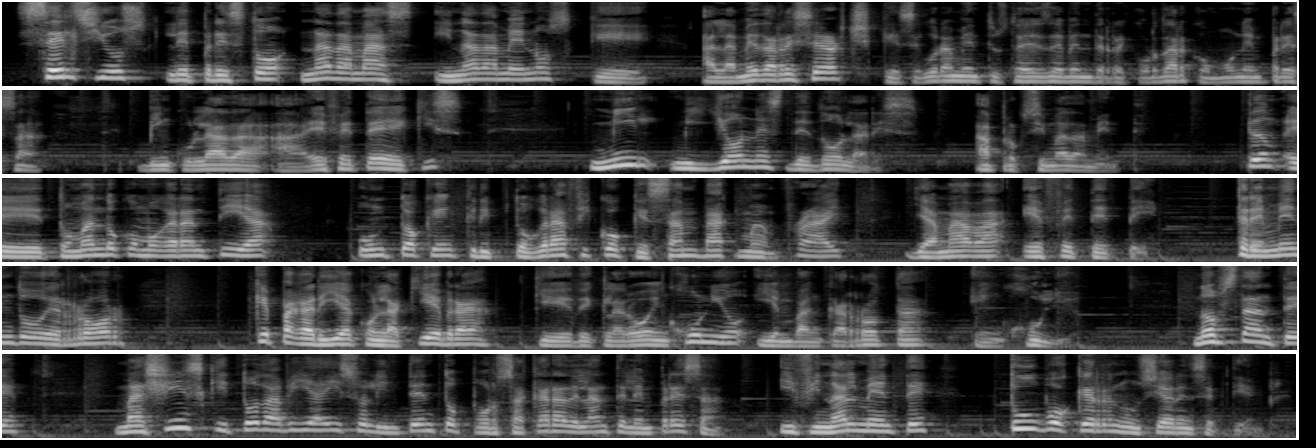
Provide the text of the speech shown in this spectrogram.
Celsius le prestó nada más y nada menos que Alameda Research, que seguramente ustedes deben de recordar como una empresa vinculada a FTX, mil millones de dólares aproximadamente, eh, tomando como garantía un token criptográfico que Sam Backman Fried llamaba FTT. Tremendo error que pagaría con la quiebra que declaró en junio y en bancarrota en julio. No obstante, Mashinsky todavía hizo el intento por sacar adelante la empresa y finalmente tuvo que renunciar en septiembre.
